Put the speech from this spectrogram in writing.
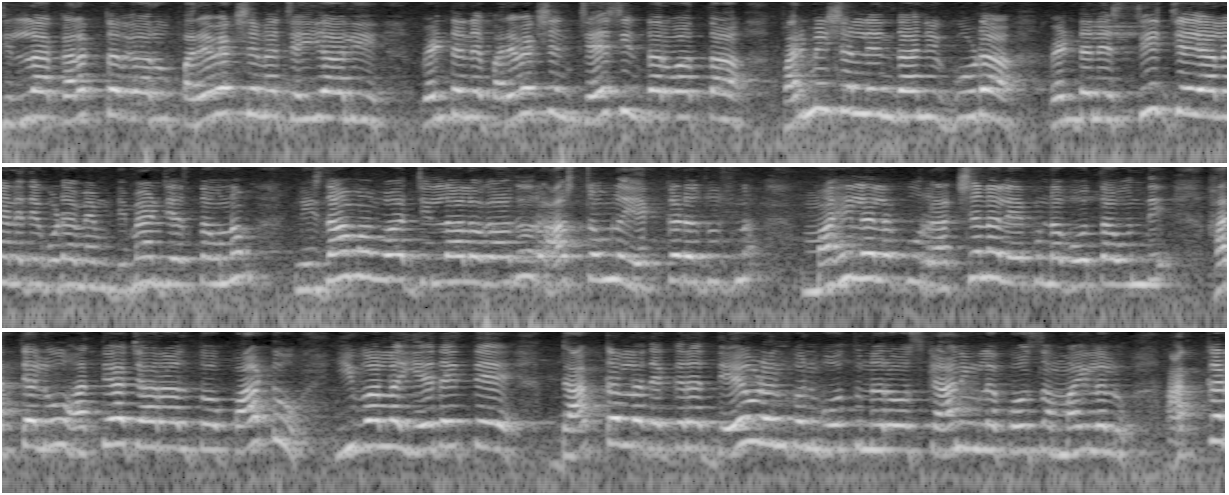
జిల్లా కలెక్టర్ గారు పర్యవేక్షణ చేయాలి వెంటనే పర్యవేక్షణ చేసిన తర్వాత పర్మిషన్ లేని దానికి కూడా వెంటనే సీజ్ చేయాలనేది కూడా మేము డిమాండ్ చేస్తూ ఉన్నాం. నిజామాబాద్ జిల్లాలో కాదు రాష్ట్రంలో ఎక్కడ చూసినా మహిళలకు రక్షణ లేకుండా పోతా ఉంది. హత్యలు అత్యాచారాలతో పాటు ఇవాళ ఏదైతే డాక్టర్ల దగ్గర దేవుడు అనుకొని పోతున్నారో స్కానింగ్ల కోసం మహిళలు అక్కడ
